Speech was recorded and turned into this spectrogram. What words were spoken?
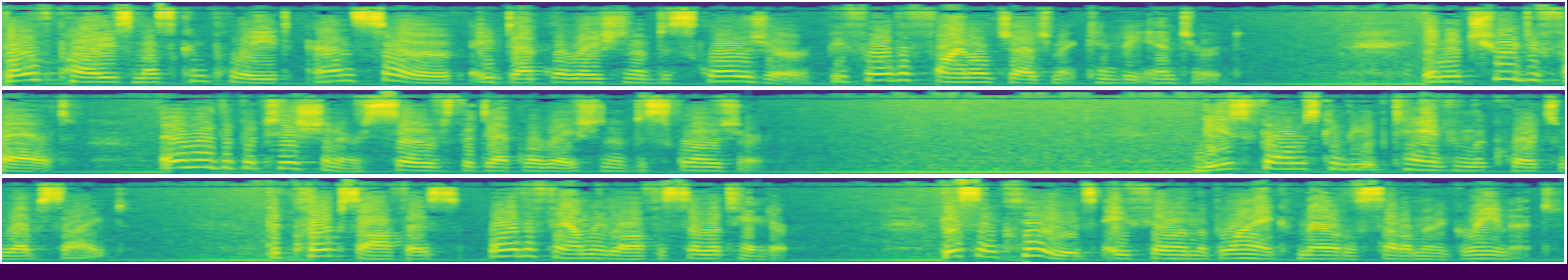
both parties must complete and serve a declaration of disclosure before the final judgment can be entered. In a true default, only the petitioner serves the declaration of disclosure. These forms can be obtained from the court's website, the clerk's office, or the family law facilitator. This includes a fill-in-the-blank marital settlement agreement.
